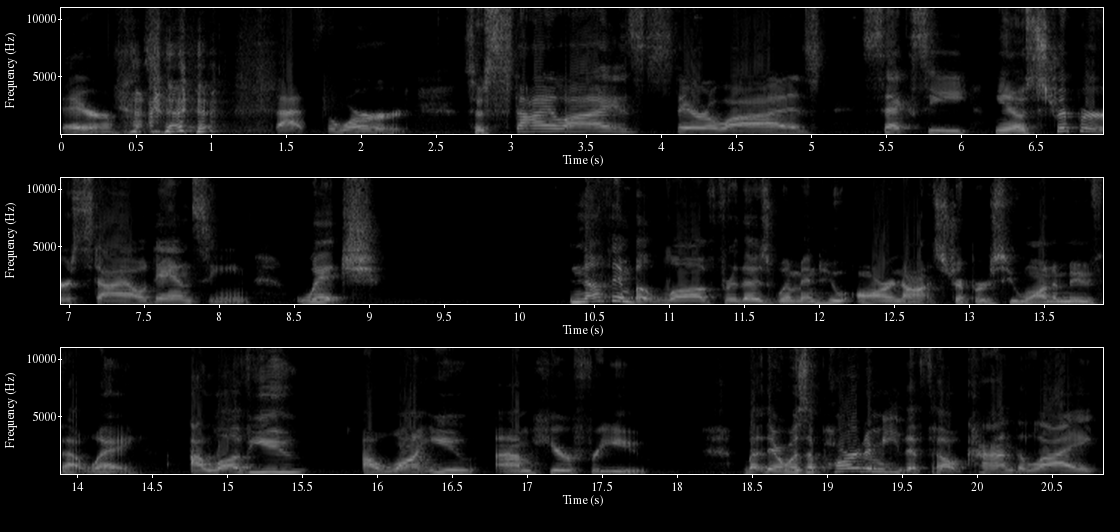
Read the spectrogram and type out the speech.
there. That's the word. So stylized, sterilized, sexy, you know, stripper style dancing, which nothing but love for those women who are not strippers who want to move that way. I love you. I want you. I'm here for you. But there was a part of me that felt kind of like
